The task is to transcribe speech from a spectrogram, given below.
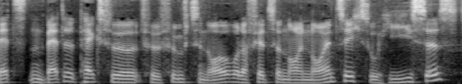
letzten Battle Packs für, für 15 Euro oder 14,99, so hieß es.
